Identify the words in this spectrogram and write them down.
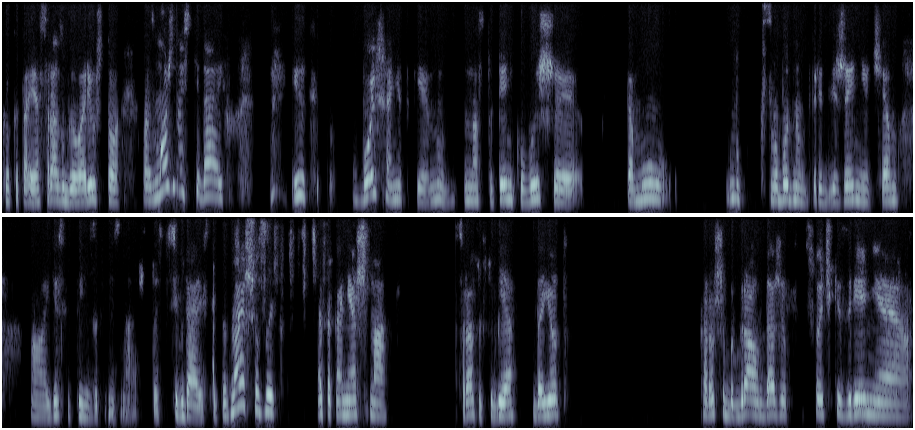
как это, я сразу говорю, что возможности, да, их, их больше, они такие, ну, на ступеньку выше тому, ну, к свободному передвижению, чем а, если ты язык не знаешь. То есть всегда, если ты знаешь язык, это, конечно, сразу тебе дает хороший бэкграунд даже с точки зрения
